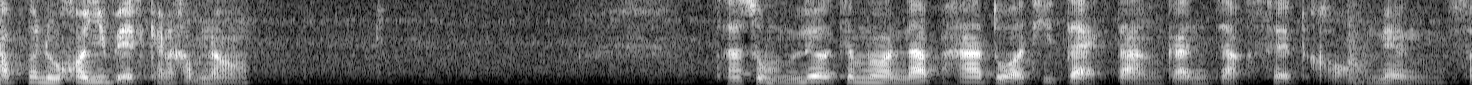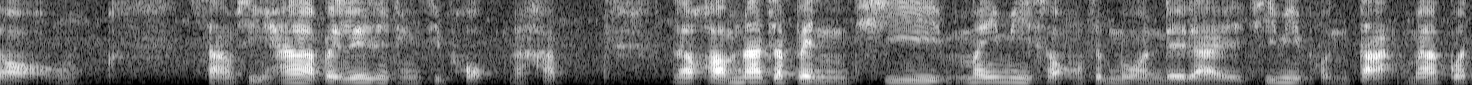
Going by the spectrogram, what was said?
ครับมาดูข้อ 21 กันครับน้อง ถ้าสุ่มเลือกจำนวนนับ 5 ตัวที่แตกต่างกันจากเซตของ 1 2 3 4 5 ไปเรื่อยจนถึง 16 นะครับ แล้วความน่าจะเป็นที่ไม่มี 2จำนวนใด ๆ ที่มีผลต่างมากกว่า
